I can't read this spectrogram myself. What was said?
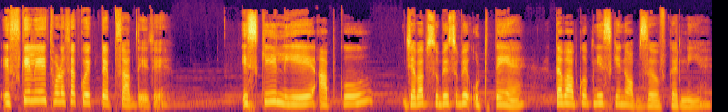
इसके लिए थोड़ा सा क्विक टिप्स आप दीजिए। इसके लिए आपको जब आप सुबह सुबह उठते हैं तब आपको अपनी स्किन ऑब्ज़र्व करनी है।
